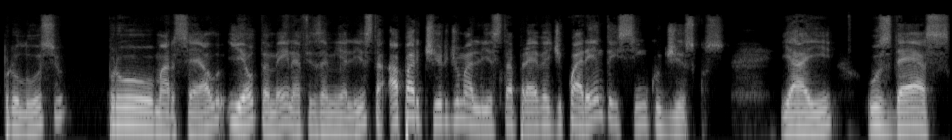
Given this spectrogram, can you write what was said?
para o Lúcio, para o Marcelo e eu também, né, fiz a minha lista a partir de uma lista prévia de 45 discos. E aí, os 10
